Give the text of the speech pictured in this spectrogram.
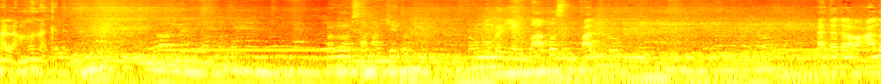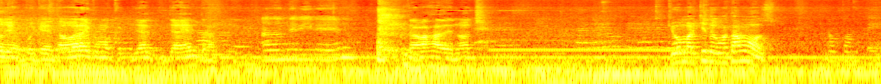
A la mona que le digo. Bueno, está Marquito. Un hombre bien guapo, simpático. Ya está trabajando, viejo, porque a esta hora como que ya, ya entra. ¿A dónde vive él? Trabaja de noche. ¿Qué hubo, Marquito? ¿Cómo estamos? No contesta.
